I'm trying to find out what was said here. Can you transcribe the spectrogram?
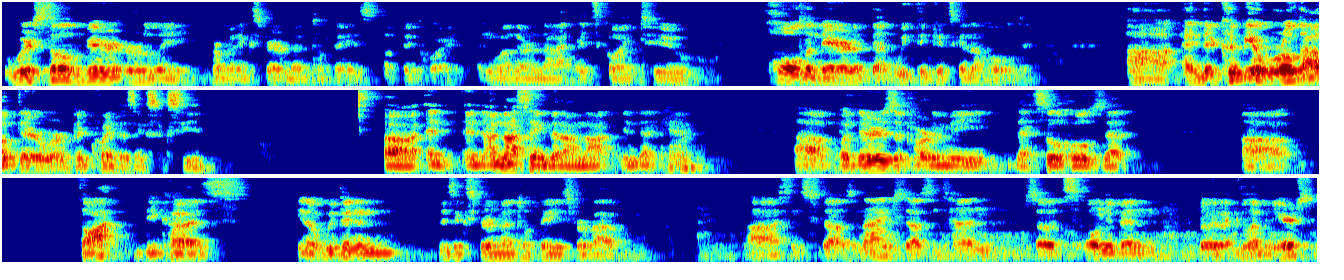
we're still very early from an experimental phase of Bitcoin and whether or not it's going to hold a narrative that we think it's going to hold. Uh, and there could be a world out there where Bitcoin doesn't succeed. Uh, and, and I'm not saying that I'm not in that camp, uh, but there is a part of me that still holds that uh, thought because you know we've been in this experimental phase for about uh, since 2009, 2010. So it's only been really like 11 years.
